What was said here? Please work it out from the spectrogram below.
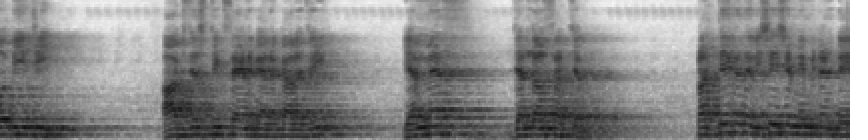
OBG obstetrics and gynaecology MS general surgeon. ప్రత్యేకత విశేషం ఏమిటంటే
